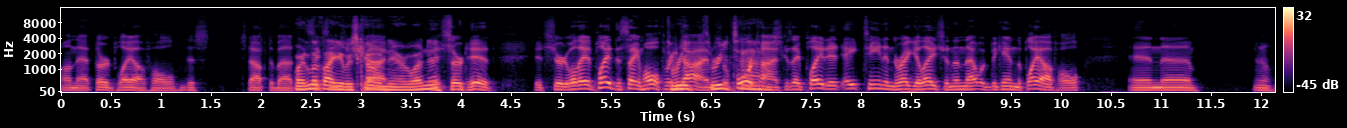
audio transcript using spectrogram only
on that third playoff hole. Just stopped about. Well, it looked six like it inches was coming there, wasn't it? It sure did. It sure. Well, they had played the same hole three, Three- times, three or four times. times, because they played it 18 in the regulation, then that would became the playoff hole, and uh, you know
